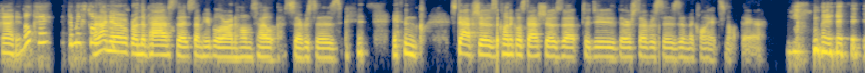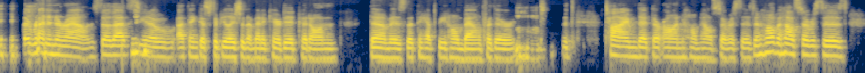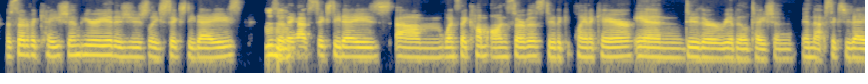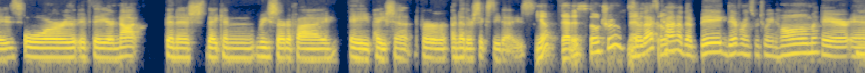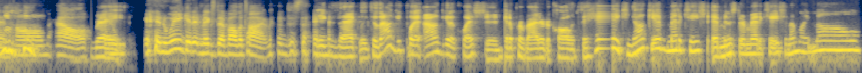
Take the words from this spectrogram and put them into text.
Got it. Okay. That makes total And I know from the past that some people are on home health services and staff shows, clinical staff shows up to do their services and the client's not there. they're running around. So that's, you know, I think a stipulation that Medicare did put on them is that they have to be homebound for their mm-hmm. the time that they're on home health services. And home health services, a certification period is usually 60 days. Mm-hmm. So they have 60 days um, once they come on service to the plan of care and do their rehabilitation in that 60 days. Or if they are not finish, they can recertify a patient for another 60 days. Yep, that is so true. That so that's so... kind of the big difference between home care and home health. Right. And and we get it mixed up all the time. Just saying. Exactly. Because I'll get but I'll get a question, get a provider to call and say, Hey, can y'all give medication, administer medication? I'm like, no,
